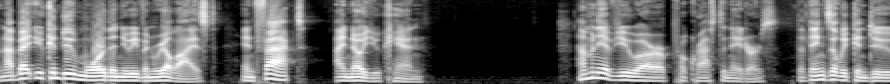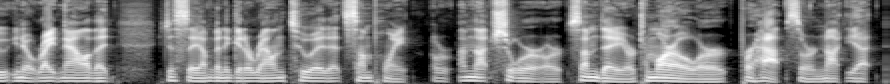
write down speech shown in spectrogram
and I bet you can do more than you even realized. In fact, I know you can. How many of you are procrastinators? The things that we can do, you know, right now that you just say, I'm going to get around to it at some point, or I'm not sure, or someday, or tomorrow, or perhaps, or not yet.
